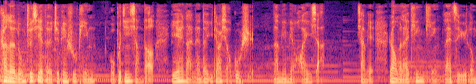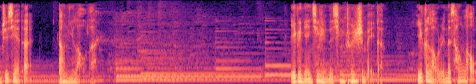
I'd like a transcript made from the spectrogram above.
看了龙之介的这篇书评，我不禁想到爷爷奶奶的一点小故事，难免缅怀一下。下面让我们来听一听来自于龙之介的《当你老了》。一个年轻人的青春是美的，一个老人的苍老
